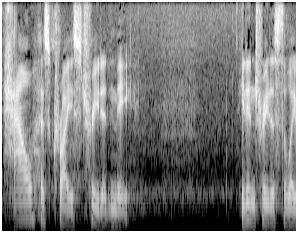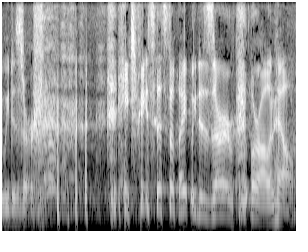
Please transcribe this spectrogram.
how has Christ treated me? He didn't treat us the way we deserve. he treats us the way we deserve. We're all in hell.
